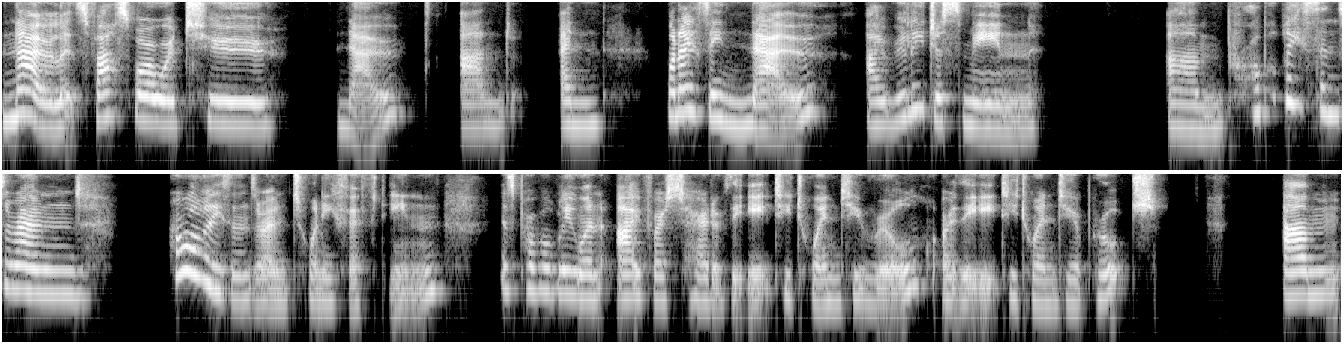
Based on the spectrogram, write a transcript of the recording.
Now, let's fast forward to now and and when I say now, I really just mean um probably since around probably since around 2015 is probably when I first heard of the 80-20 rule or the 80-20 approach. Um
